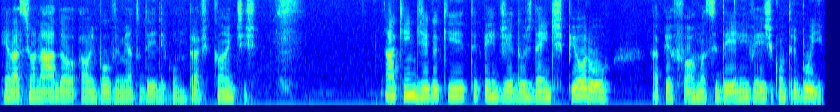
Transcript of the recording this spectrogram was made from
relacionado ao, envolvimento dele com traficantes. Há quem diga que ter perdido os dentes piorou a performance dele em vez de contribuir.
